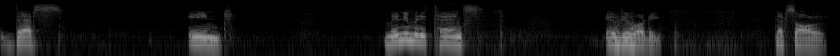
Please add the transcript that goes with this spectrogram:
That's end many many thanks everybody. That's all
